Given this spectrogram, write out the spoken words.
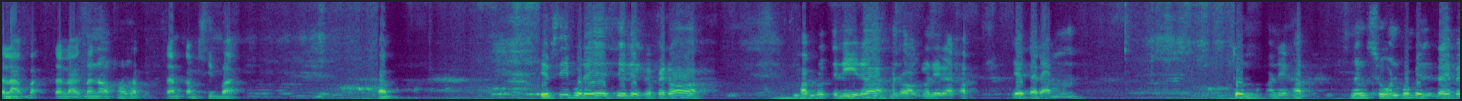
ตลาดบตลาดบ้านนอกเขาครับสามกำสิบบาทครับเอฟซีผู้ใดซื้อเลขกันไปรอครับลอตเตอรี่เด้อมันออกอยู่นี่แหละครับเยอะแต่ดำต้นอันนี้ครับหนึ่งศูนย์ผมไปได้ไป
